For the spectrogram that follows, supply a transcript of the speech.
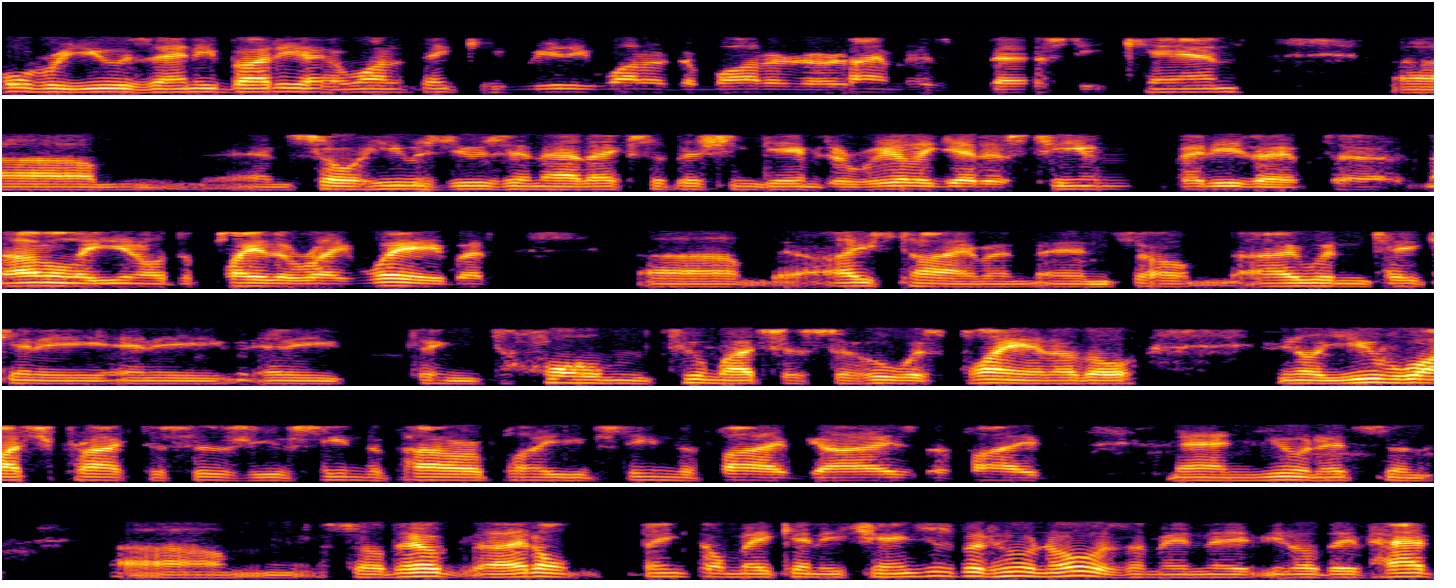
overuse anybody. I want to think he really wanted to monitor time as best he can. Um, and so he was using that exhibition game to really get his team ready to, to not only you know to play the right way, but um, ice time. And and so I wouldn't take any any anything home too much as to who was playing. Although you know you've watched practices, you've seen the power play, you've seen the five guys, the five man units, and um, so they'll. I don't think they'll make any changes, but who knows? I mean, they, you know, they've had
